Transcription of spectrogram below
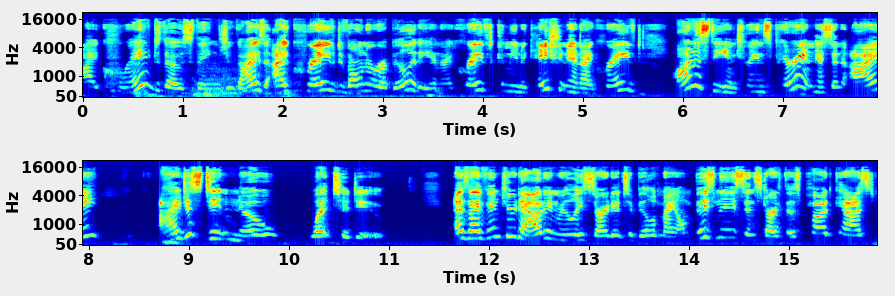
I craved those things, you guys. I craved vulnerability and I craved communication and I craved honesty and transparentness and I I just didn't know what to do. As I ventured out and really started to build my own business and start this podcast,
